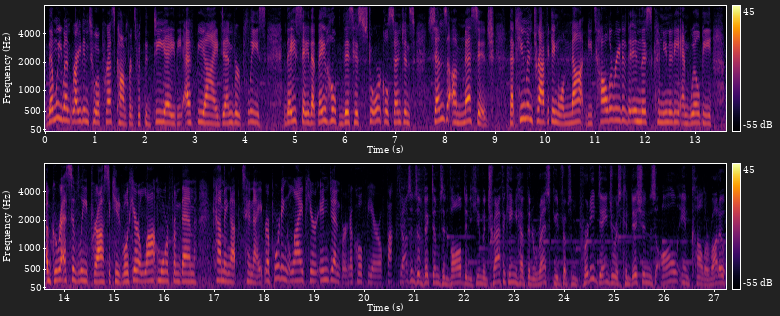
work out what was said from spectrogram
Then we went right into a press conference with the DA, the FBI, Denver police. They say that they hope this historical sentence sends a message that human trafficking will not be tolerated in this community and will be aggressively prosecuted. We'll hear a lot more from them coming up tonight. Reporting live here in Denver, Nicole Fierro, Fox. Dozens of victims involved in human trafficking have been rescued from some pretty dangerous conditions, all in Colorado.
